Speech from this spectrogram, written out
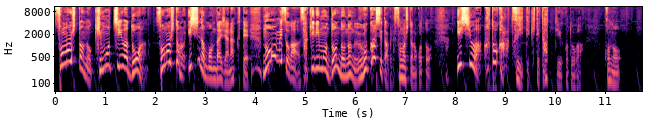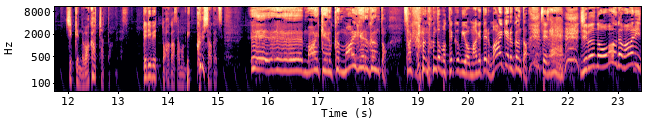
その人の気持ちはどうなんだ？その人の意思の問題じゃなくて、脳みそが先にもうどんどんどんどん動かしてたわけです、その人のことを。意思は後からついてきてたっていうことが、この実験で分かっちゃったわけです。デリベット博士もびっくりしたわけです。えー、マイケル君、マイケル君と、さっきから何度も手首を曲げてるマイケル君と、先生、自分の思うがままに、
